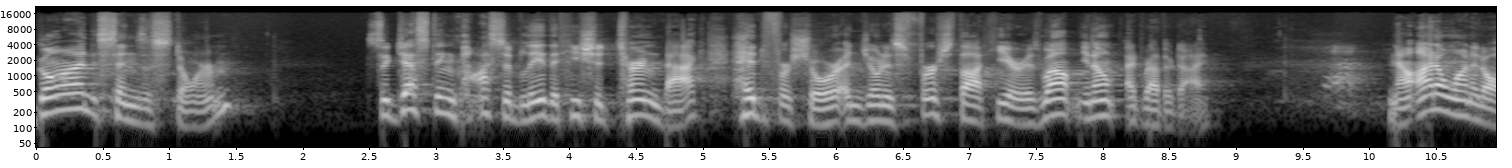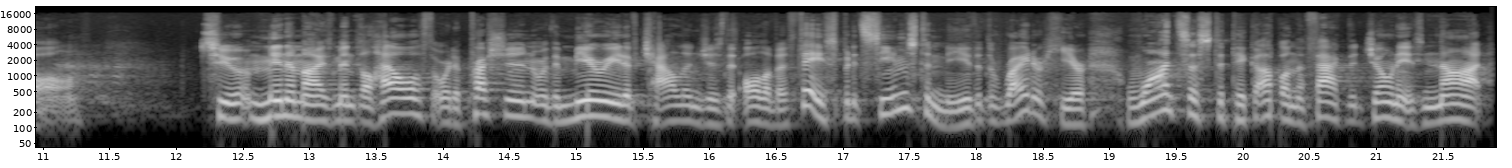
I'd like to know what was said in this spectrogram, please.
God sends a storm, suggesting possibly that he should turn back, head for shore. And Jonah's first thought here is, well, you know, I'd rather die. Now, I don't want it all to minimize mental health or depression or the myriad of challenges that all of us face, but it seems to me that the writer here wants us to pick up on the fact that Jonah is not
